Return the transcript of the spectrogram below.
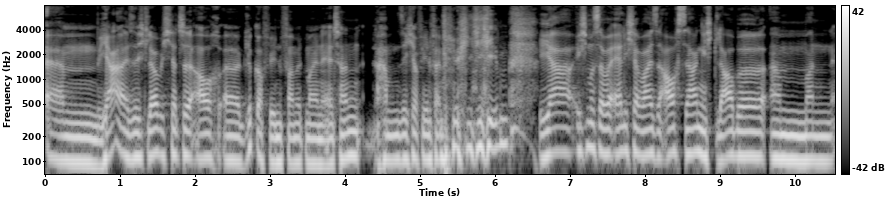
Ähm, ja, also ich glaube, ich hatte auch äh, Glück auf jeden Fall mit meinen Eltern, haben sich auf jeden Fall Mühe gegeben. Ja, ich muss aber ehrlicherweise auch sagen, ich glaube, ähm, man äh,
